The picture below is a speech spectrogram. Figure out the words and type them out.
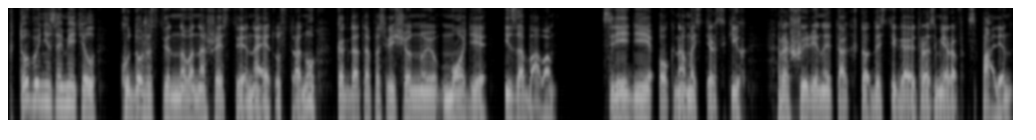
кто бы не заметил художественного нашествия на эту страну, когда-то посвященную моде и забавам. Средние окна мастерских расширены так, что достигают размеров спален.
